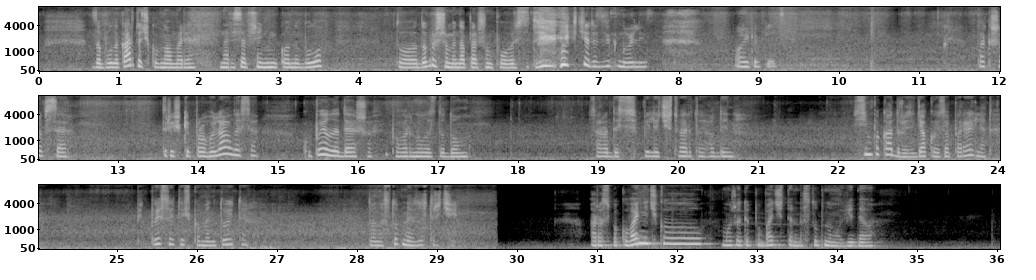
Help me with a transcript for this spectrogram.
забули карточку в номері, на ресепшені нікого не було. То добре, що ми на першому поверсі то через вікно ліз. Ой, капець. Так що все. Трішки прогулялися, купили дещо і повернулись додому. Зараз десь біля четвертої години. Всім пока, друзі. Дякую за перегляд. Підписуйтесь, коментуйте. До наступних зустрічей. А розпакуваннячко можете побачити в наступному відео.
